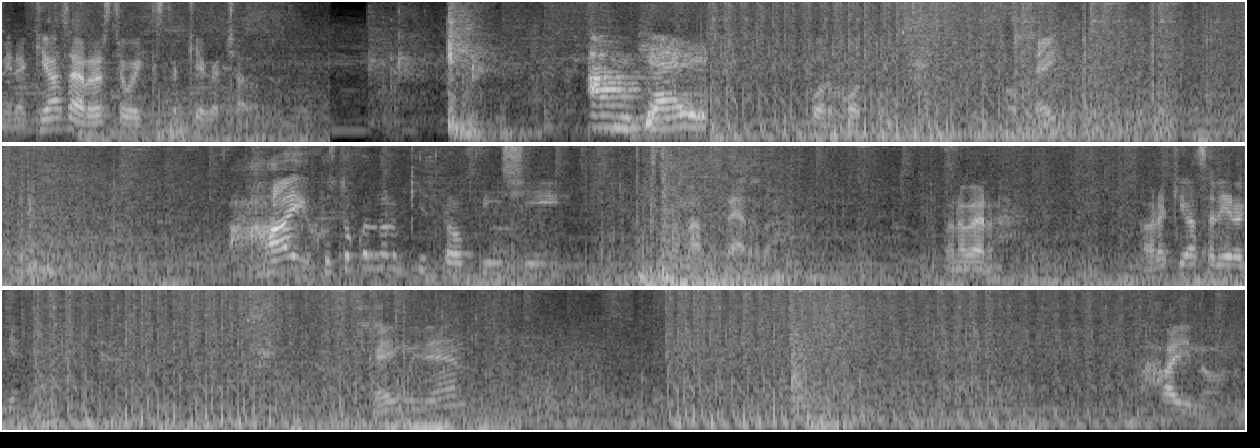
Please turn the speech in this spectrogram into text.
Mira, aquí vas a agarrar a este güey que está aquí agachado. Por Joto. Ok. Ay, justo cuando lo quitó, pinche. Una perra. Bueno, a ver. Ahora aquí va a salir alguien. Ok, muy bien. Ay, no, no.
